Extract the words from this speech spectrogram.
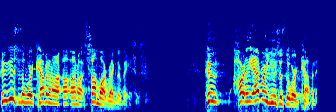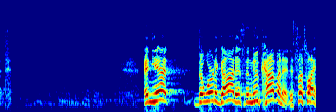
Who uses the word covenant on, on a somewhat regular basis? Who hardly ever uses the word covenant? And yet, the Word of God is the new covenant. That's why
